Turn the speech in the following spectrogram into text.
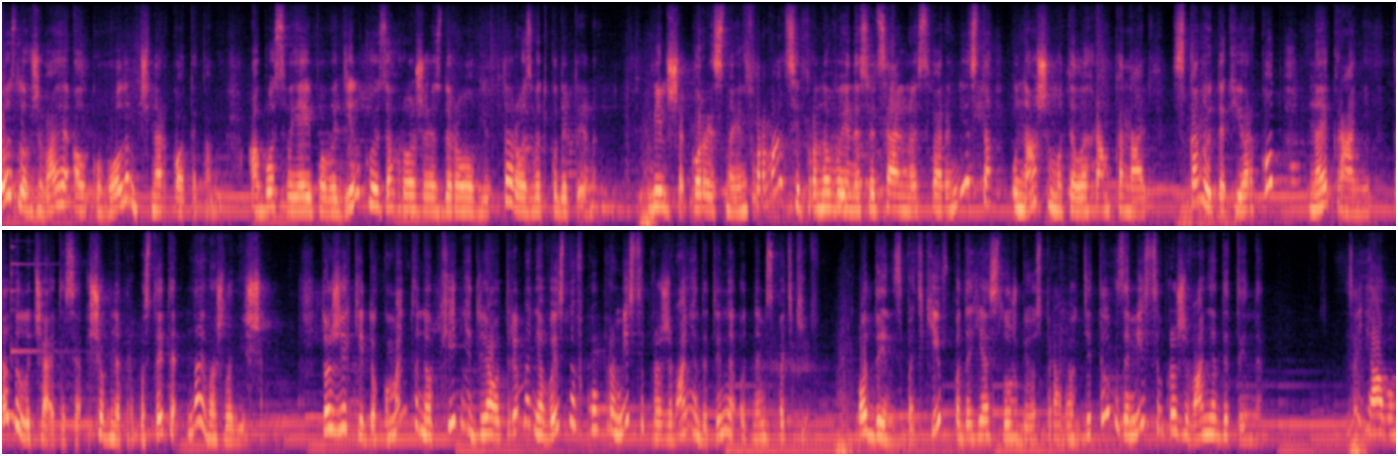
хто зловживає алкоголем чи наркотиками, або своєю поведінкою загрожує здоров'ю та розвитку дитини. Більше корисної інформації про новини соціальної сфери міста у нашому телеграм-каналі. Скануйте QR-код на екрані та долучайтеся, щоб не пропустити найважливіше. Тож, які документи необхідні для отримання висновку про місце проживання дитини одним з батьків? Один з батьків подає службі у справах дітей за місцем проживання дитини, заяву,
